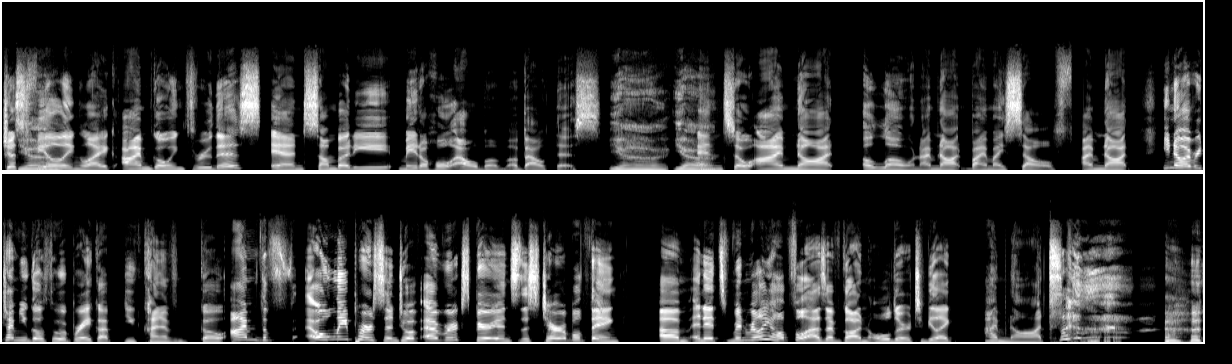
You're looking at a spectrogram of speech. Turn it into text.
Just Yeah. feeling like I'm going through this and somebody made a whole album about this. Yeah, yeah, And so I'm not alone. I'm not by myself. I'm not, you know, every time you go through a breakup, you kind of go, I'm the f- only person to have ever experienced this terrible thing. Um, and it's been really helpful as I've gotten older to be like, I'm not. this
